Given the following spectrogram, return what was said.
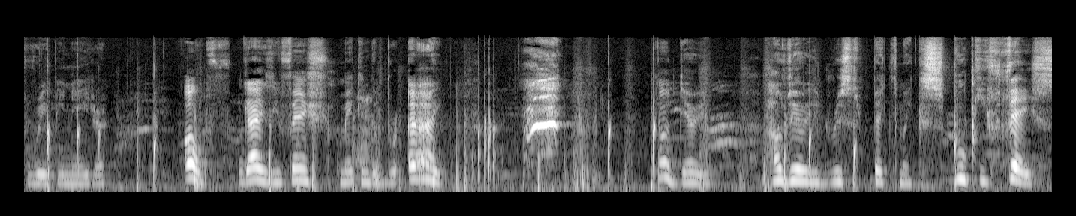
creepy nader. Oh, guys, you finished making the brick. How dare you? How dare you respect my spooky face?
